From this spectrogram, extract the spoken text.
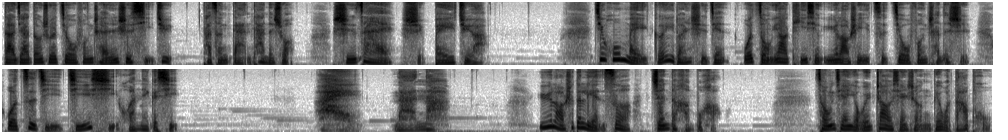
大家都说《旧风尘》是喜剧。他曾感叹地说：“实在是悲剧啊！”几乎每隔一段时间，我总要提醒于老师一次《旧风尘》的事。我自己极喜欢那个戏。唉，难呐！于老师的脸色真的很不好。从前有位赵先生给我打谱，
